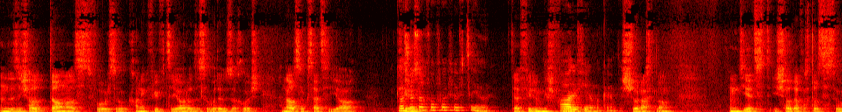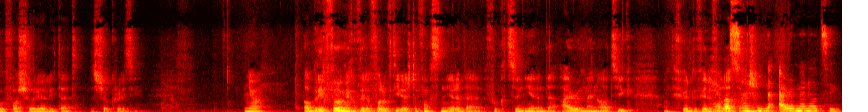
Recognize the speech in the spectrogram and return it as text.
Und es ist halt damals, vor so, kann ich 15 Jahren oder so, wo der rausgekommen ist, haben alle so gesagt, ja... Okay, Was ist das vor 15 Jahren? Der Film ist vor... Ah, der Film, okay. Ist schon recht lang. Und jetzt ist halt einfach das so fast schon Realität. Das ist schon crazy. Ja. Aber ich freue mich auf jeden Fall auf die ersten funktionierenden, funktionierenden Ironman-Anzüge. Und ich würde auf jeden Fall hey, Was hast du mit einem Ironman-Anzug?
